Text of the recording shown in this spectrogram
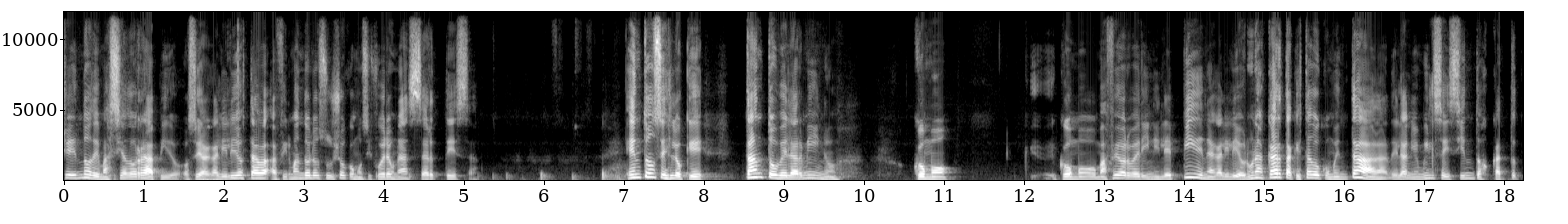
yendo demasiado rápido. O sea, Galileo estaba afirmando lo suyo como si fuera una certeza. Entonces, lo que tanto Belarmino como, como Maffeo Barberini le piden a Galileo en una carta que está documentada del año 1614,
